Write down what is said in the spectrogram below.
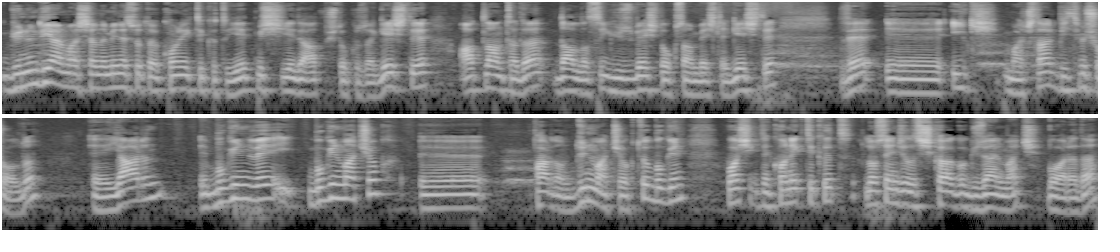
günün diğer maçlarında Minnesota Connecticut'ı 77-69'a geçti. Atlanta'da Dallas'ı 105-95 ile geçti. Ve e, ilk maçlar bitmiş oldu. E, yarın e, bugün ve bugün maç yok. E, pardon dün maç yoktu. Bugün Washington, Connecticut, Los Angeles, Chicago güzel maç bu arada.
